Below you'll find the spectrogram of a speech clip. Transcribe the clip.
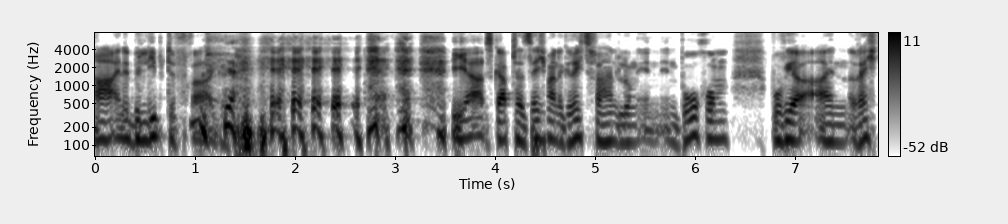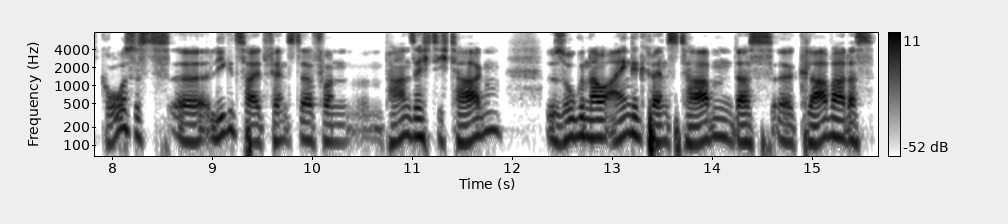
Ah, eine beliebte Frage. Ja. ja. es gab tatsächlich mal eine Gerichtsverhandlung in, in Bochum, wo wir ein recht großes äh, Liegezeitfenster von ein paar 60 Tagen so genau eingegrenzt haben, dass äh, klar war, dass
